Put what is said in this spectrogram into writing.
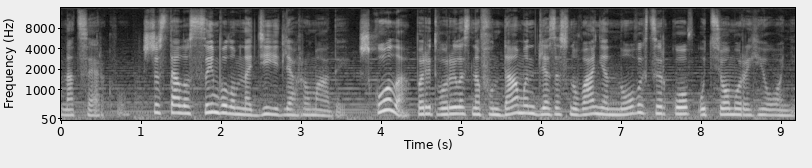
на церкву, що стало символом надії для громади. Школа перетворилась на фундамент для заснування нових церков у цьому регіоні.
